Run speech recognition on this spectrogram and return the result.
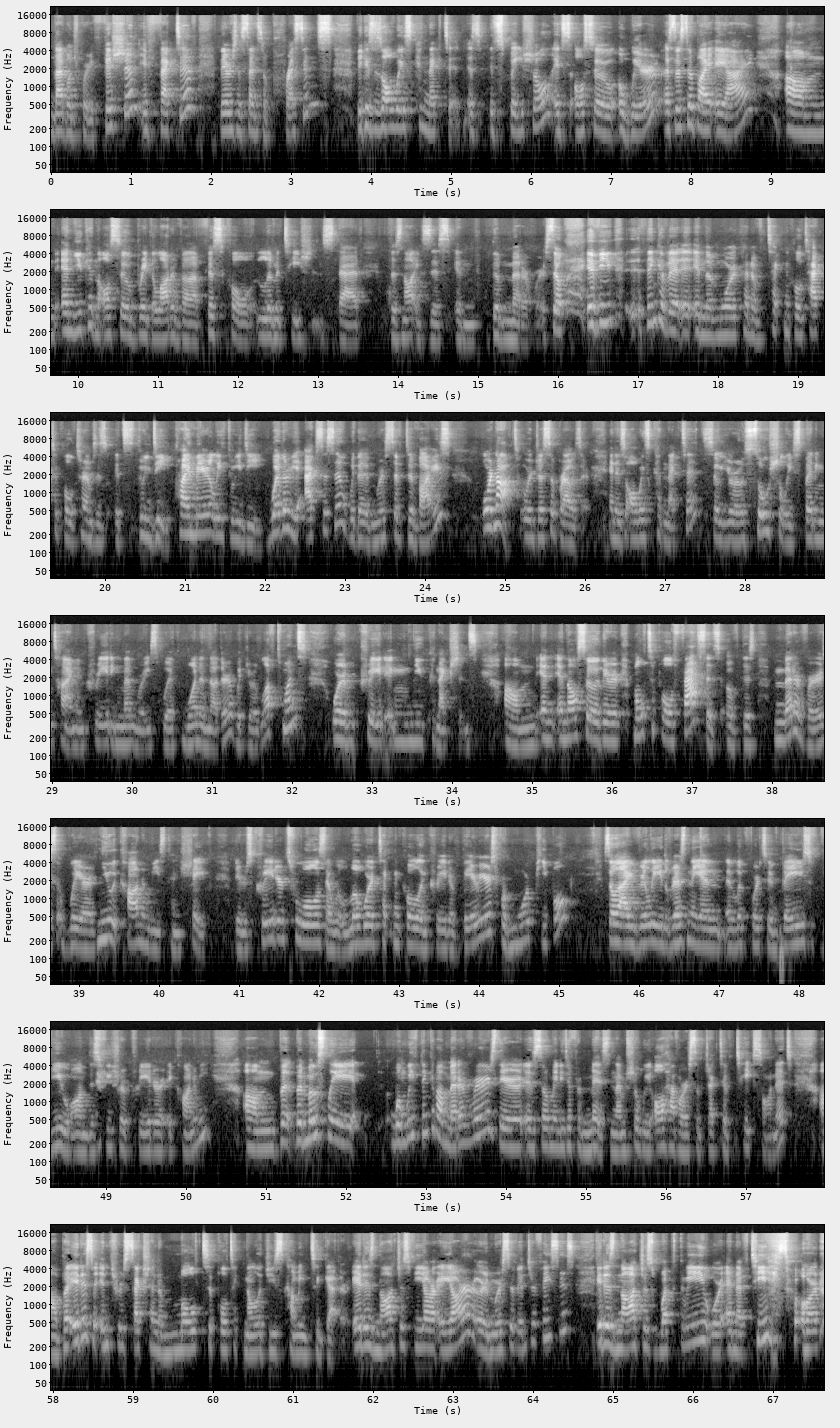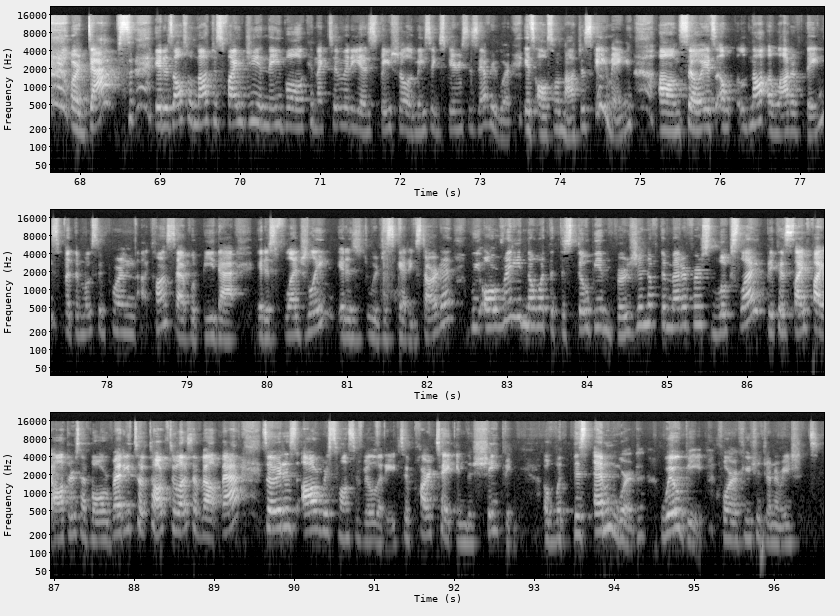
that much more efficient, effective. There's a sense of presence because it's always connected. It's, it's spatial. It's also aware, assisted by AI, um, and you can also break a lot of uh, physical limitations that does not exist in the metaverse. So if you think of it in the more kind of technical, tactical terms, it's, it's 3D, primarily 3D. Whether you access it with an immersive device or not, or just a browser. And it's always connected. So you're socially spending time and creating memories with one another, with your loved ones, or creating new connections. Um, and, and also, there are multiple facets of this metaverse where new economies can shape. There's creator tools that will lower technical and creative barriers for more people. So I really resonate and, and look forward to Bei's view on this future creator economy. Um, but but mostly when we think about metaverse, there is so many different myths, and I'm sure we all have our subjective takes on it. Uh, but it is an intersection of multiple technologies coming together. It is not just VR, AR, or immersive interfaces. It is not just Web3 or NFTs or or DApps. It is also not just 5G enabled connectivity and spatial amazing experiences everywhere. It's also not just gaming. Um, so it's a, not a lot of things, but the most important concept would be that it is fledgling. It is we're just getting started we already know what the dystopian version of the metaverse looks like because sci-fi authors have already to talk to us about that. So it is our responsibility to partake in the shaping of what this M word will be for our future generations.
